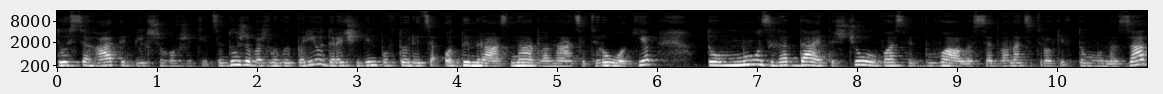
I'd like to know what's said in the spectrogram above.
досягати більшого в житті. Це дуже важливий період. До речі, він повторюється один раз на 12 років. Тому згадайте, що у вас відбувалося 12 років тому назад.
